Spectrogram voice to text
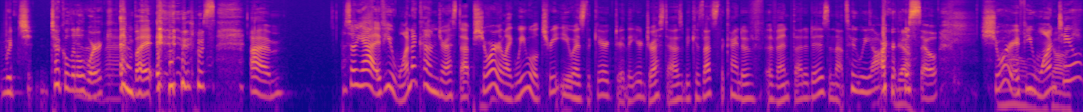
which took a little Yeah, work, bet. but it was. Um, so yeah, if you want to come dressed up, sure. Like we will treat you as the character that you're dressed as because that's the kind of event that it is, and that's who we are. Yeah. so, sure, if Oh you want gosh. to,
